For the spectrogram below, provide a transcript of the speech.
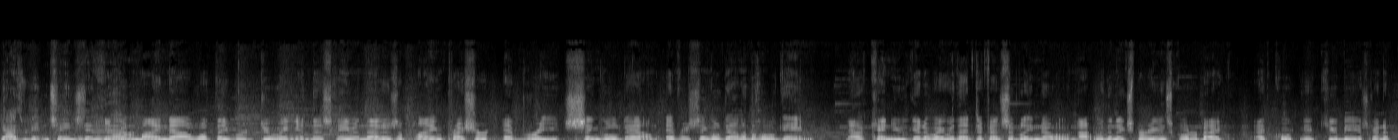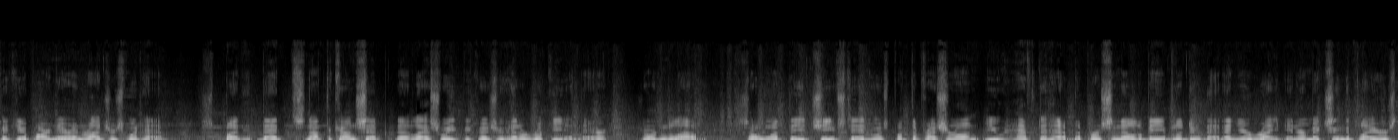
guys were getting changed in and Keep out. Keep in mind now what they were doing in this game, and that is applying pressure every single down, every single down of the whole game. Now, can you get away with that defensively? No, not with an experienced quarterback. That QB is going to pick you apart, and Aaron Rodgers would have. But that's not the concept uh, last week because you had a rookie in there, Jordan Love. So what the Chiefs did was put the pressure on. You have to have the personnel to be able to do that. And you're right, intermixing the players.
